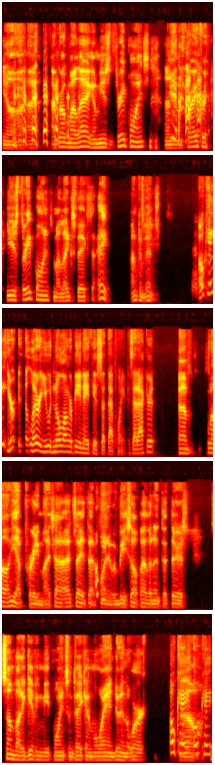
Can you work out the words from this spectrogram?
You know, I, I, I broke my leg. I'm using three points. I'm going to pray for use three points. My leg's fixed. Hey, I'm convinced. Okay. You're Larry, you would no longer be an atheist at that point. Is that accurate? Um, well, yeah, pretty much. I, I'd say at that Okay. point it would be self evident that there's somebody giving me points and taking them away and doing the work. Okay. Uh, okay. Okay.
